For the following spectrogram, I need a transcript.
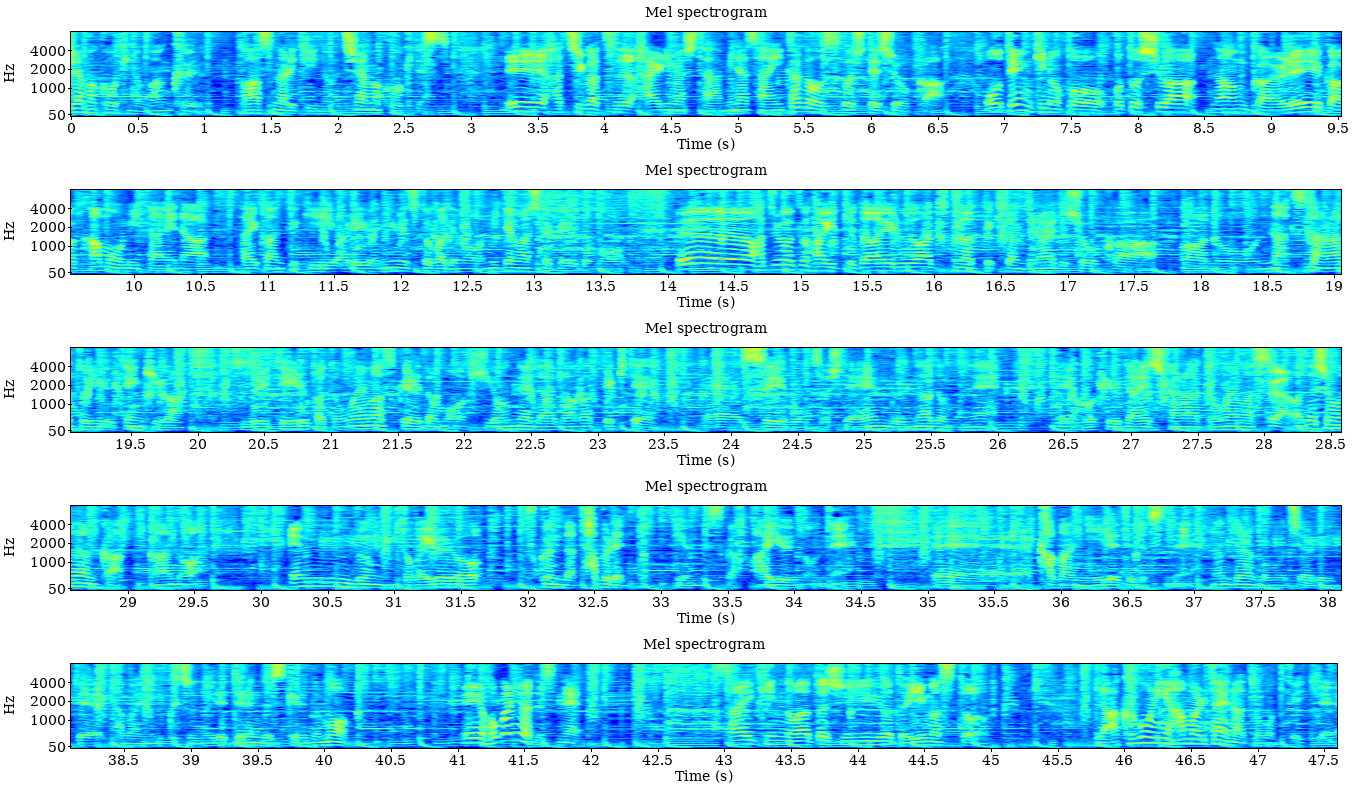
内山聖輝のワンクールパーソナリティの内山聖輝です。えー、8月入りました。皆さんいかがお過ごしでしょうか？お天気の方今年はなんか冷夏かもみたいな体感的あるいはニュースとかでも見てましたけれども。えー、8月入ってだいぶ暑くなってきたんじゃないでしょうか？あの夏だなという天気が続いているかと思いますけれども。気温ねだいぶ上がってきて、えー、水分そして塩分などもね、えー、補給大事かなと思いますが私もなんかあの塩分とかいろいろ含んだタブレットっていうんですかああいうのをねえー、カバンに入れてですねなんとなく持ち歩いてたまに口に入れてるんですけれども、えー、他にはですね最近の私はと言いますと落語にはまりたいなと思っていて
